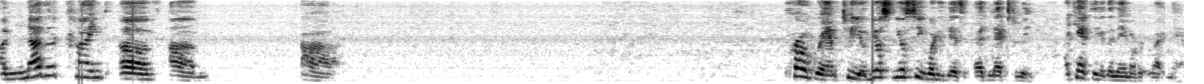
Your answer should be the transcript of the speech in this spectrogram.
another kind of um, uh, program to you. You'll, you'll see what it is at next week. I can't think of the name of it right now,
